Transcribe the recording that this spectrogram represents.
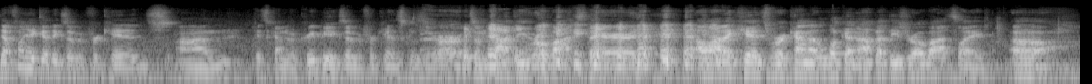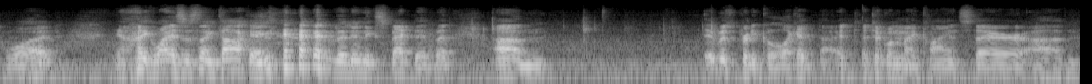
definitely a good exhibit for kids. Um, it's kind of a creepy exhibit for kids because there are some talking robots there, and a lot of kids were kind of looking up at these robots like, oh, what? Yeah, like why is this thing talking? they didn't expect it, but um, it was pretty cool. Like I, I, I took one of my clients there. Um,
